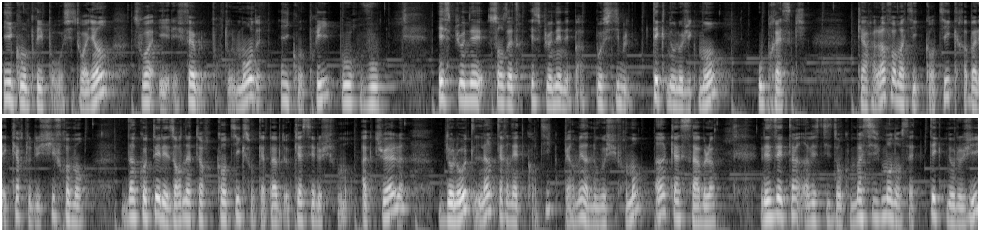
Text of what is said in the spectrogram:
y compris pour vos citoyens, soit il est faible pour tout le monde, y compris pour vous. Espionner sans être espionné n'est pas possible technologiquement, ou presque. Car l'informatique quantique rabat les cartes du chiffrement. D'un côté, les ordinateurs quantiques sont capables de casser le chiffrement actuel, de l'autre, l'Internet quantique permet un nouveau chiffrement incassable. Les États investissent donc massivement dans cette technologie.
